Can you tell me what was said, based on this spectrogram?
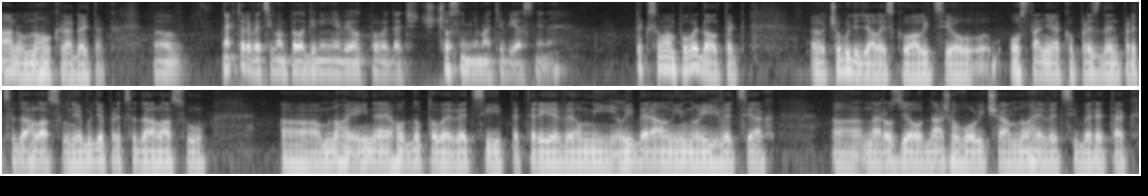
Áno, mnohokrát aj tak. Na ktoré veci vám Pelegrini nevie odpovedať? Čo s ním nemáte vyjasnené? Tak som vám povedal, tak čo bude ďalej s koalíciou? Ostane ako prezident predseda hlasu, nebude predseda hlasu? mnohé iné hodnotové veci. Peter je veľmi liberálny v mnohých veciach. Na rozdiel od nášho voliča mnohé veci bere tak,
